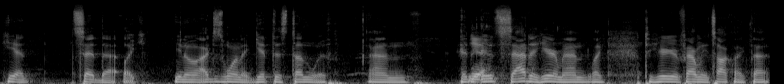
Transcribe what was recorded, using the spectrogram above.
he had said that like you know i just want to get this done with and it, Yeah. it's sad to hear man like to hear your family talk like that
